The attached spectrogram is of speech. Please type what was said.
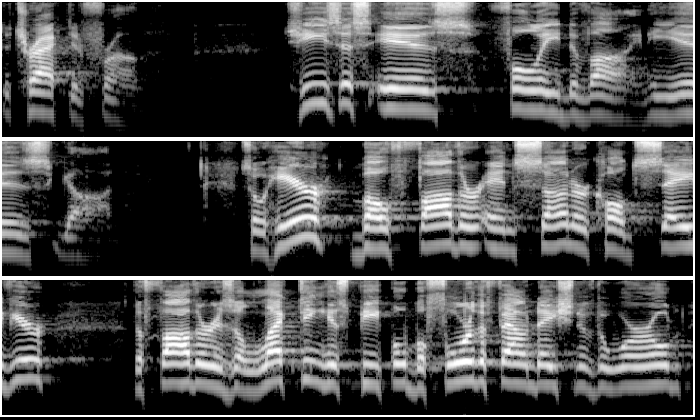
detracted from. Jesus is fully divine, He is God. So here, both Father and Son are called Savior. The Father is electing His people before the foundation of the world.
